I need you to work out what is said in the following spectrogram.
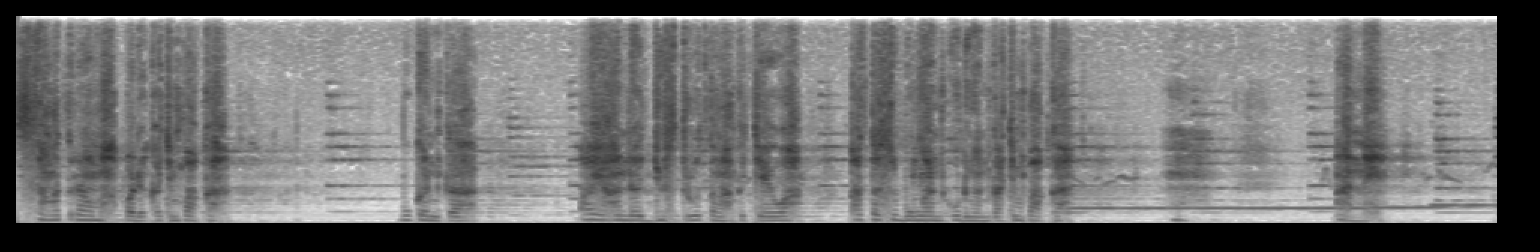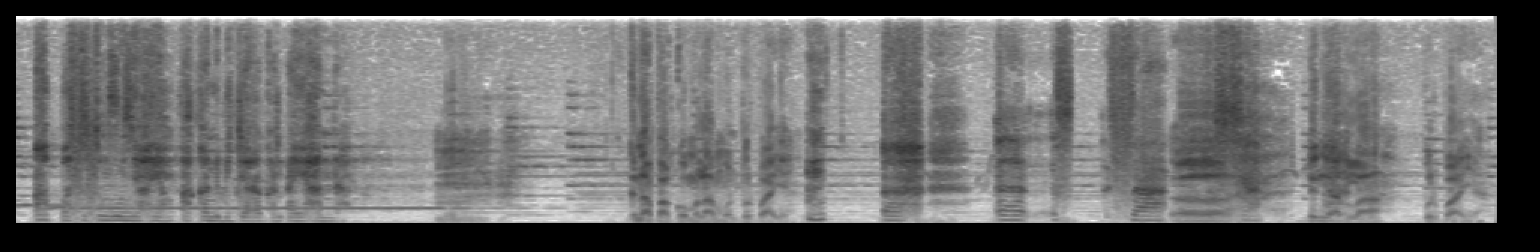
Sangat ramah pada Kacempaka. Bukankah ayahanda justru tengah kecewa atas hubunganku dengan Kacempaka? Hmm. Aneh. Apa sesungguhnya yang akan dibicarakan ayahanda? Hmm. Kenapa kau melamun Purbaya? Uh, uh, sa, uh, sa dengarlah Purbaya.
